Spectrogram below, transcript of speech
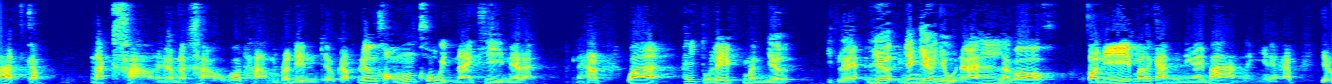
าษณ์กับนักข่าวนะครับ นักข่าวก็ถามประเด็นเกี่ยวกับเรื่องของโควิด -19 เนี่ยแหละนะครับ ว่าให้ตัวเลขมันเยอะอีกแล้วเยอะยังเยอะอยู่นะอืมแล้วก็ตอนนี้มาตรการเป็นยังไงบ้างอะไรอย่างนี้นะครับ เดี๋ยว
